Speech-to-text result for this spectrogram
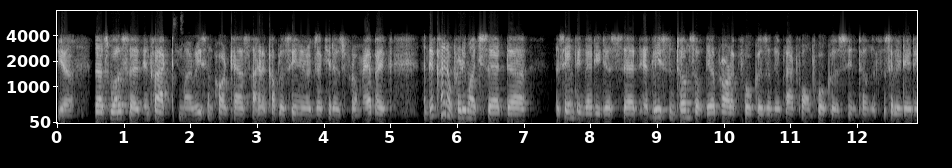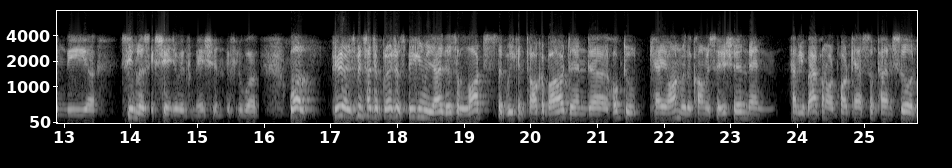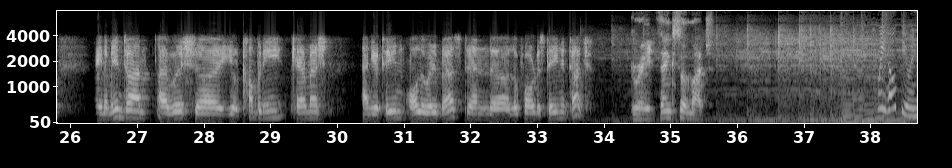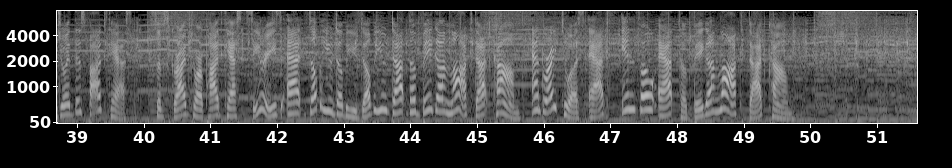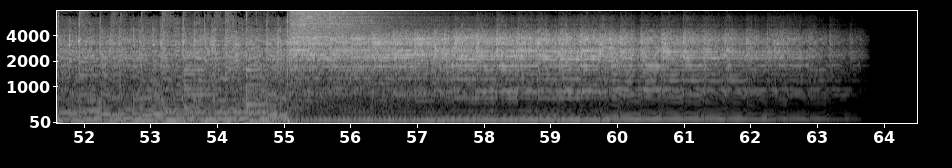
Yeah that's well said. In fact in my recent podcast i had a couple of senior executives from epic and they kind of pretty much said uh, the same thing that you just said at least in terms of their product focus and their platform focus in terms of facilitating the uh, seamless exchange of information if you will. Well Peter, it's been such a pleasure speaking with you. There's a lot that we can talk about and uh, hope to carry on with the conversation and have you back on our podcast sometime soon. In the meantime, I wish uh, your company, CareMesh, and your team all the very best and uh, look forward to staying in touch. Great. Thanks so much. We hope you enjoyed this podcast. Subscribe to our podcast series at www.thebigunlock.com and write to us at info at thebigunlock.com.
